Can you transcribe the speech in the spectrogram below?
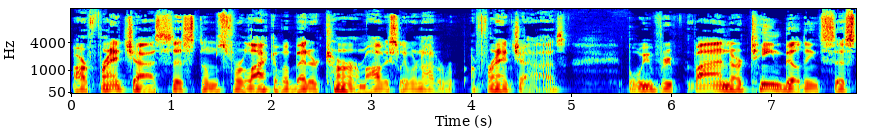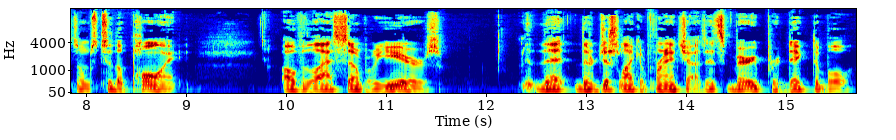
our franchise systems for lack of a better term. Obviously, we're not a, a franchise, but we've refined our team building systems to the point over the last several years that they're just like a franchise. It's very predictable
